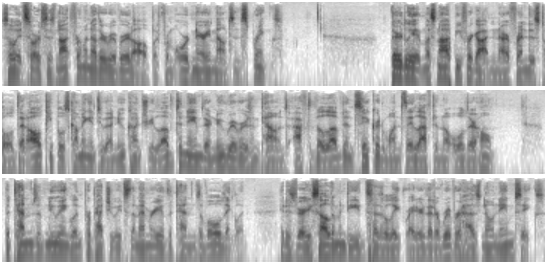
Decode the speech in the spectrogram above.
So its source is not from another river at all, but from ordinary mountain springs. Thirdly, it must not be forgotten, our friend is told, that all peoples coming into a new country love to name their new rivers and towns after the loved and sacred ones they left in the older home. The Thames of New England perpetuates the memory of the Thames of Old England. It is very seldom indeed, says a late writer, that a river has no namesakes.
